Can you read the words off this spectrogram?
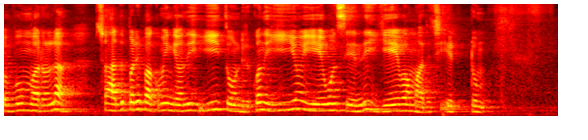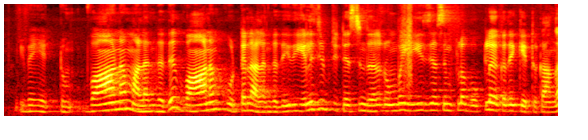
எவ்வும் வரும்ல? ஸோ அதுபடி பார்க்கும்போது இங்கே வந்து ஈ தோண்டிருக்கும் அந்த ஈயும் ஏவும் சேர்ந்து ஏவா மாறிச்சு. எட்டும். இவை எட்டும். வானம் அளந்தது வானம் கூட்டல் அளந்தது. இது எலிஜிபிலிட்டி டெஸ்ட்ன்றதால ரொம்ப ஈஸியாக சிம்பிளாக புக்கில் இருக்கிறதே கேட்டிருக்காங்க.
